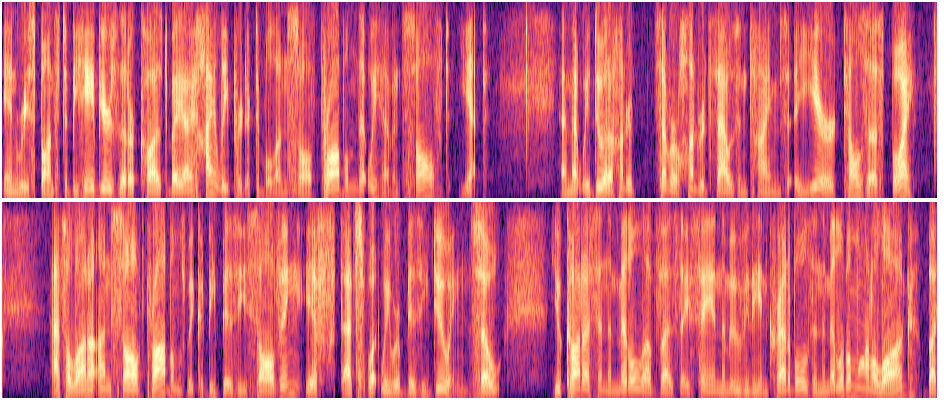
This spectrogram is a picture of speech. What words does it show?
in response to behaviors that are caused by a highly predictable unsolved problem that we haven't solved yet. And that we do it a hundred, several hundred thousand times a year tells us, boy, that's a lot of unsolved problems we could be busy solving if that's what we were busy doing. So you caught us in the middle of, as they say in the movie The Incredibles, in the middle of a monologue. But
